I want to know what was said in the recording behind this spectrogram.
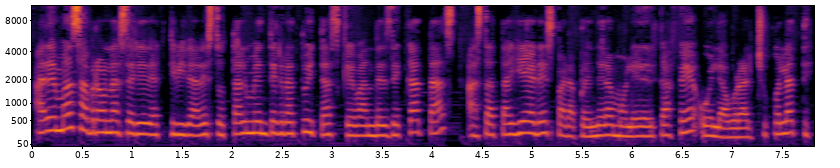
Además, habrá una serie de actividades totalmente gratuitas que van desde catas hasta talleres para aprender a moler el café o elaborar chocolate.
